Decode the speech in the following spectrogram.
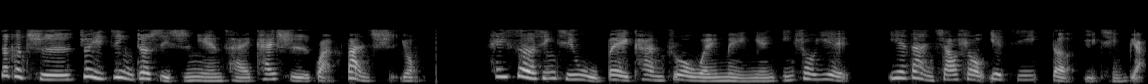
这个词最近这几十年才开始广泛使用。黑色星期五被看作为每年零售业耶诞销售业绩的雨晴表。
